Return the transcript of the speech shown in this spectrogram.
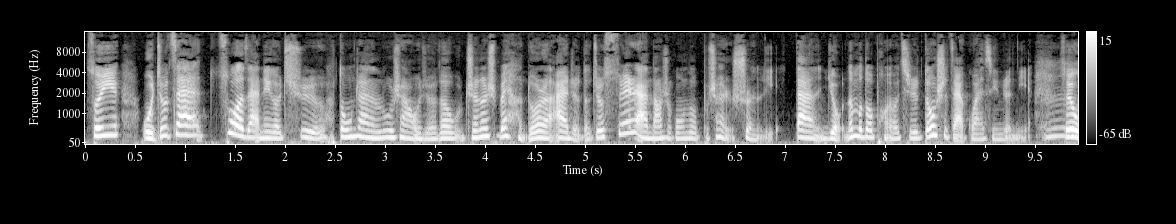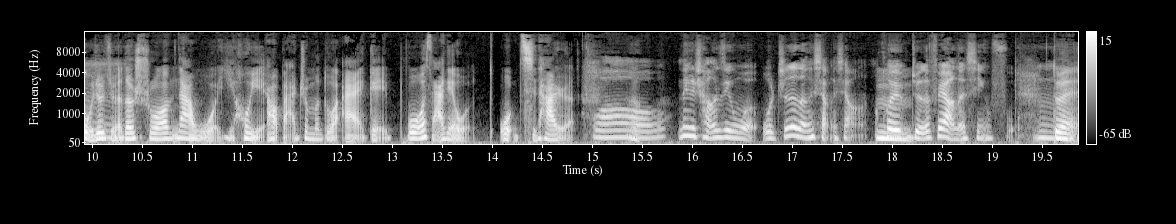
所以我就在坐在那个去东站的路上，我觉得我真的是被很多人爱着的。就虽然当时工作不是很顺利，但有那么多朋友其实都是在关心着你，嗯所以我就觉得说，那我以后也要把这么多爱给播撒给我我其他人。哇哦，那个场景我我真的能想象，嗯会觉得非常的幸福。嗯，对，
